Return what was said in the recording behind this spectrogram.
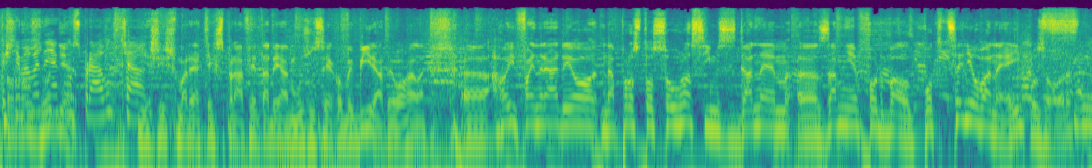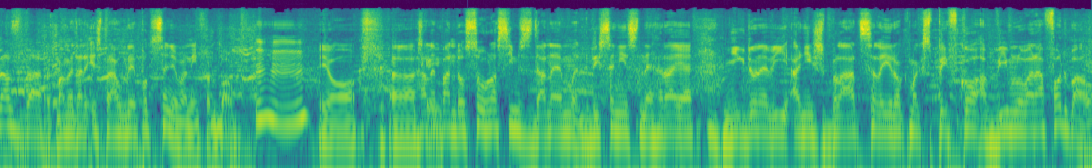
Ještě máme rozhodně. nějakou zprávu třeba? Ježíš Maria, těch zpráv je tady, já můžu si jako vybírat, jo, hele. Uh, ahoj, Fine Radio, naprosto souhlasím s Danem, uh, za mě fotbal podceňovaný, pozor. Nazdar. Máme tady i zprávu, kde je podceňovaný fotbal. Mhm. Jo, uh, hele Bando, souhlasím s Danem, když se nic nehraje, nikdo neví, aniž blát celý rok Max Pivko a výmluva na fotbal.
